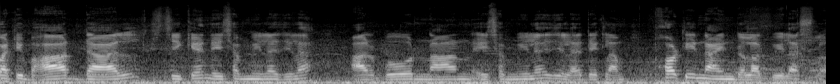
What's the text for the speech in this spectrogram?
বাটি ভাত, ডাল, চিকেন এইসব মিলা জিলা আর বোর নান এইসব মিলাই জিলা দেখলাম ফর্টি নাইন ডলার বিল আসলো।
